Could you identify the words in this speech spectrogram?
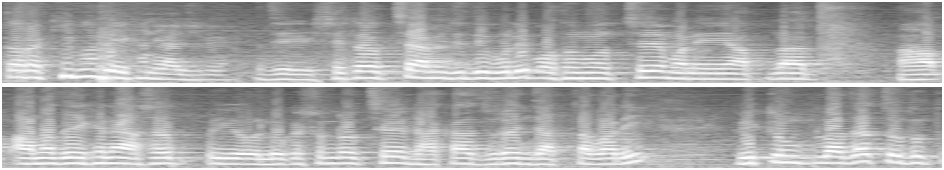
তারা কীভাবে এখানে আসবে? জি সেটা হচ্ছে আমি যদি বলি প্রথমে হচ্ছে মানে আপনার আমাদের এখানে আসার লোকেশনটা হচ্ছে ঢাকা জুরাইন যাত্রাবাড়ি বিক্রম প্লাজা চতুর্থ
